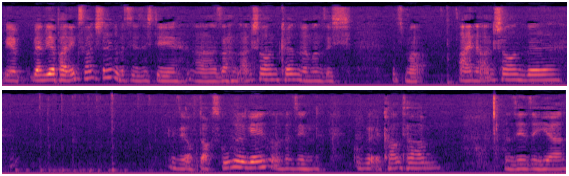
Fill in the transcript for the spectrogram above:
Wir werden wieder ein paar Links reinstellen, damit Sie sich die äh, Sachen anschauen können. Wenn man sich jetzt mal eine anschauen will, können Sie auf Docs Google gehen und wenn Sie einen Google-Account haben, dann sehen Sie hier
